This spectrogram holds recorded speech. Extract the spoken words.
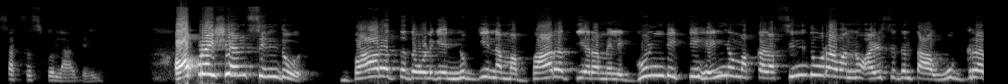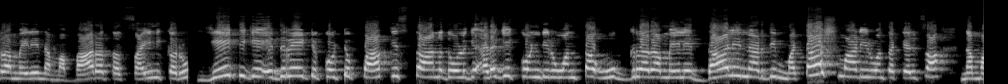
ಸಕ್ಸಸ್ಫುಲ್ ಆಗಲಿ. ಆಪರೇಷನ್ ಸಿಂಧೂರ್ ಭಾರತದ ಒಳಗೆ ನುಗ್ಗಿ ನಮ್ಮ ಭಾರತೀಯರ ಮೇಲೆ ಗುಂಡಿಟ್ಟಿ ಹೆಣ್ಣು ಮಕ್ಕಳ ಸಿಂಧೂರವನ್ನು ಅಳಿಸಿದಂತಹ ಉಗ್ರರ ಮೇಲೆ ನಮ್ಮ ಭಾರತ ಸೈನಿಕರು ಏಟಿಗೆ ಎದುರೇಟು ಕೊಟ್ಟು ಪಾಕಿಸ್ತಾನದೊಳಗೆ ಅಡಗಿಕೊಂಡಿರುವಂತ ಉಗ್ರರ ಮೇಲೆ ದಾಳಿ ನಡೆದಿ ಮಟಾಶ್ ಮಾಡಿರುವಂತ ಕೆಲಸ ನಮ್ಮ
